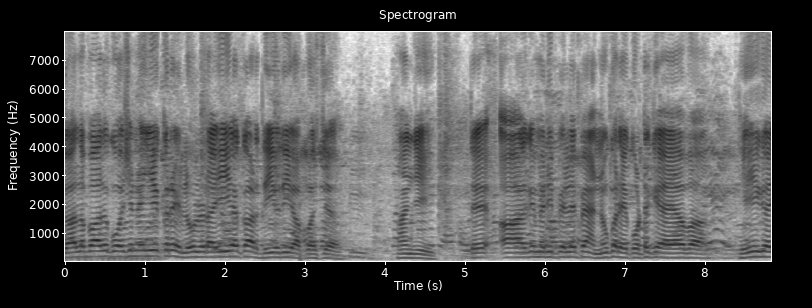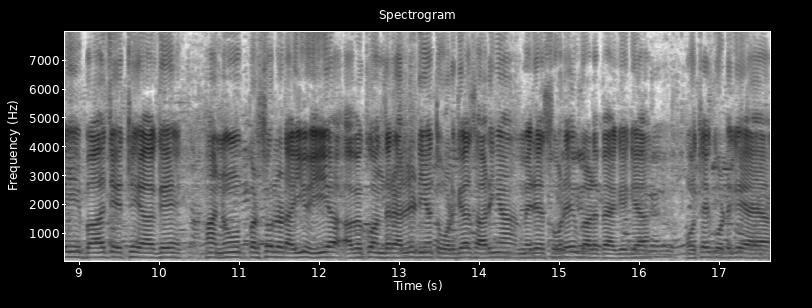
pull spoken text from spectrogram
ਗੱਲਬਾਤ ਕੁਛ ਨਹੀਂ ਜੀ ਘਰੇਲੂ ਲੜਾਈ ਆ ਘਰ ਦੀ ਉਹਦੀ ਆਪਸ 'ਚ। ਹਾਂਜੀ ਤੇ ਆ ਕੇ ਮੇਰੀ ਪਹਿਲੇ ਭੈਣ ਨੂੰ ਘਰੇ ਕੁੱਟ ਕੇ ਆਇਆ ਵਾ। ਠੀਕ ਹੈ ਜੀ ਬਾਅਦ 'ਚ ਇੱਥੇ ਆ ਕੇ ਸਾਨੂੰ ਪਰਸੋਂ ਲੜਾਈ ਹੋਈ ਆ। ਆ ਵੇਖੋ ਅੰਦਰ ਐਲਈਡੀਆਂ ਤੋੜ ਗਿਆ ਸਾਰੀਆਂ ਮੇਰੇ ਸਹੁਰੇ ਗਲ ਪੈ ਕੇ ਗਿਆ ਉੱਥੇ ਕੁੱਟ ਕੇ ਆਇਆ।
